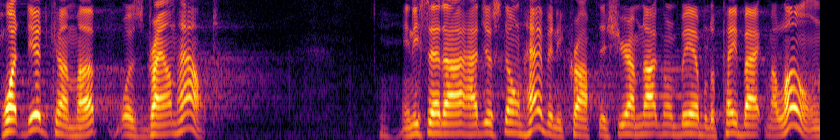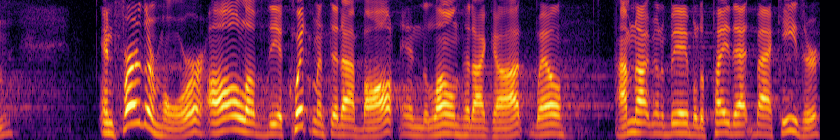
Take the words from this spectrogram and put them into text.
what did come up was drowned out. And he said, I, I just don't have any crop this year. I'm not going to be able to pay back my loan. And furthermore, all of the equipment that I bought and the loan that I got, well, I'm not going to be able to pay that back either.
